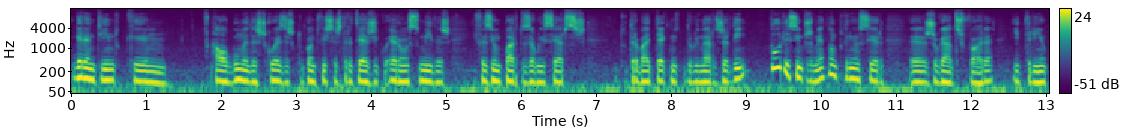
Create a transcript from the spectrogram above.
garantindo que hum, alguma das coisas que, do ponto de vista estratégico, eram assumidas e faziam parte dos alicerces do trabalho técnico de Leonardo Jardim, pura e simplesmente não poderiam ser uh, jogados fora e teriam que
